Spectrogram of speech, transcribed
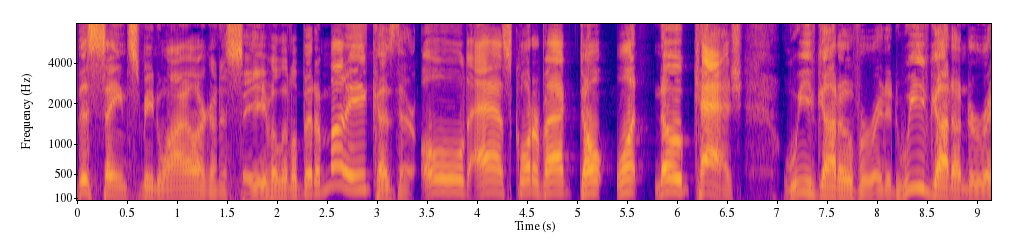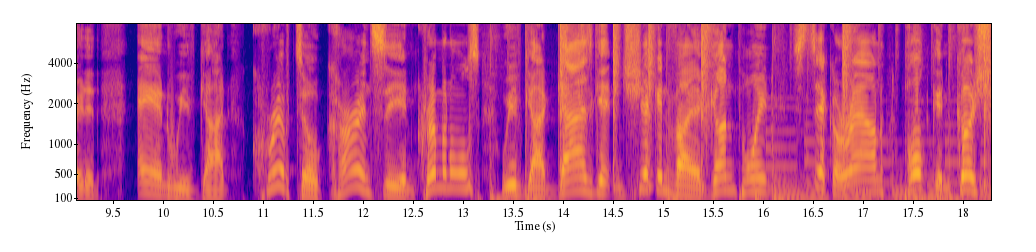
The Saints, meanwhile, are going to save a little bit of money because their old ass quarterback don't want no cash. We've got overrated, we've got underrated, and we've got cryptocurrency and criminals. We've got guys getting chicken via gunpoint. Stick around, Polk and Kush,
